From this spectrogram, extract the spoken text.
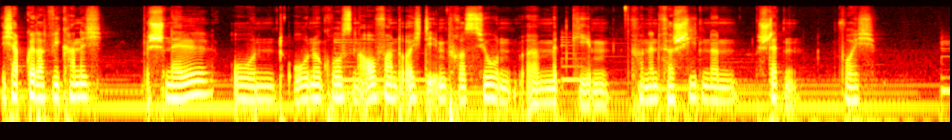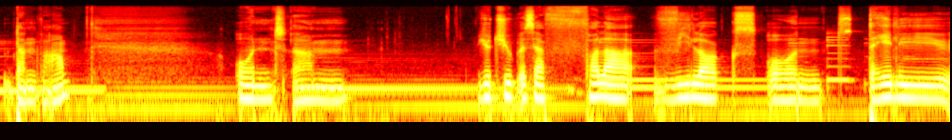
ich habe gedacht, wie kann ich schnell und ohne großen Aufwand euch die Impression äh, mitgeben von den verschiedenen Städten, wo ich dann war. Und ähm, YouTube ist ja voller Vlogs und Daily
